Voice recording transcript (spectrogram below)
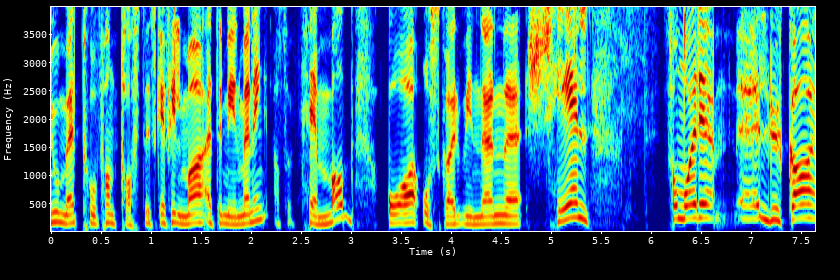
jo med to fantastiske filmer, etter min mening, altså Fremad og Oscar-vinneren Sjel. Så når eh, Luca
